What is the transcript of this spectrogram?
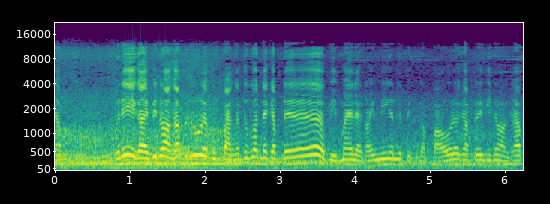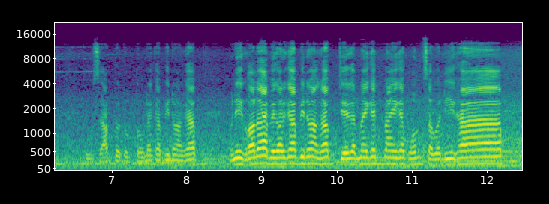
ครับวันนี้ก็ให้พี่น้องครับรู้เลยผมปังกันทุกคนนะครับเด้อปีใหม่แล้วขอให้มีเงินติดกระเป๋านะครับเด้อพี่น้องครับถูกสามตัวตรงๆนะครับพี่น้องครับ วันนี้ขอลาไปก่อนครับพี่น้องครับ เจอกันใหม่ครับใหม่ครับผม สวัสดีครับ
